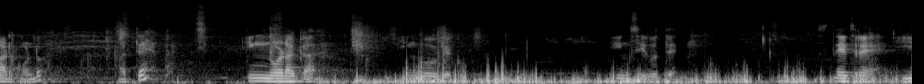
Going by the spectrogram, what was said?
ಮಾಡಿಕೊಂಡು ಮತ್ತು ಹಿಂಗೆ ನೋಡೋಕೆ ಹಿಂಗೆ ಹೋಗಬೇಕು. ಹಿಂಗೆ ಸಿಗುತ್ತೆ. ಸ್ನೇಹಿತರೆ, ಈ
